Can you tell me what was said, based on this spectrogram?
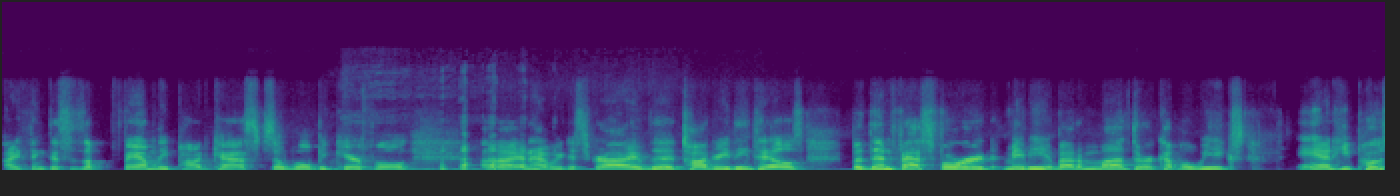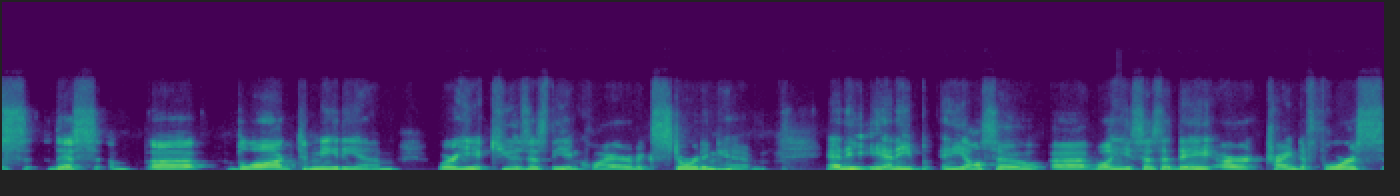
I think this is a family podcast, so we'll be careful uh, and how we describe the tawdry details. But then fast forward maybe about a month or a couple of weeks, and he posts this uh, blog to Medium where he accuses the Enquirer of extorting him and he and he and he also uh, well he says that they are trying to force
